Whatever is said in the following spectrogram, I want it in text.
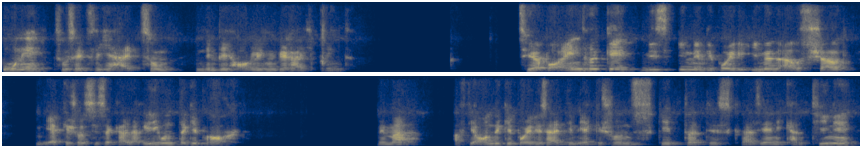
ohne zusätzliche Heizung in den behaglichen Bereich bringt. Hier ein paar Eindrücke, wie es in dem Gebäude innen ausschaut. Im Erdgeschoss ist eine Galerie untergebracht. Wenn man auf die andere Gebäudeseite im Erdgeschoss geht, dort ist quasi eine Kantine,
